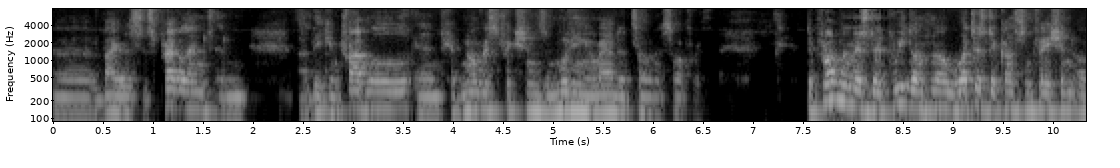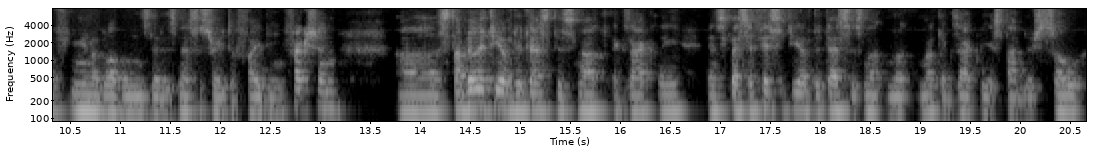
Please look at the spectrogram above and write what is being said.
virus is prevalent and uh, they can travel and have no restrictions and moving around and so on and so forth. The problem is that we don't know what is the concentration of immunoglobulins that is necessary to fight the infection. Uh, stability of the test is not exactly, and specificity of the test is not, not, not exactly established. So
